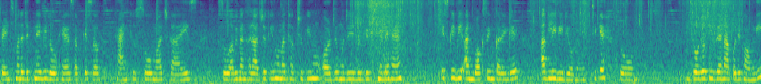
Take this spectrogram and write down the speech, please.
फ्रेंड्स मतलब जितने भी लोग हैं, सबके सब thank you so much guys so अभी मैं घर आ चुकी हूँ, मैं थक चुकी हूँ और जो मुझे जो गिफ्ट्स मिले हैं, इसकी भी अनबॉक्सिंग करेंगे अगली वीडियो में, ठीक है? तो जो जो चीज़ें मैं आपको दिखाऊँगी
